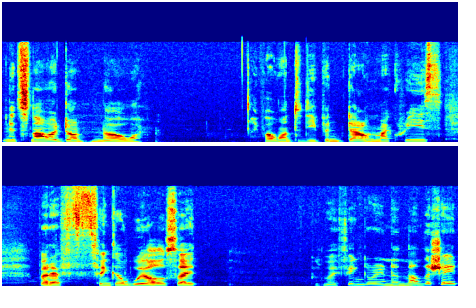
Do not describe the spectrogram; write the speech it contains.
And it's now I don't know if I want to deepen down my crease but I think I will. So I put my finger in another shade.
